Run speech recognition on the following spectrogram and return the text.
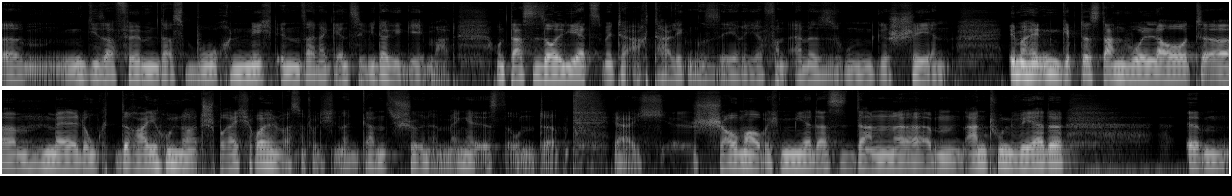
ähm, dieser Film das Buch nicht in seiner Gänze wiedergegeben hat. Und das soll jetzt mit der achteiligen Serie von Amazon geschehen. Immerhin gibt es dann wohl laut äh, Meldung 300 Sprechrollen, was natürlich eine ganz schöne Menge ist. Und äh, ja, ich schaue mal, ob ich mir das dann ähm, antun werde. Ähm,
